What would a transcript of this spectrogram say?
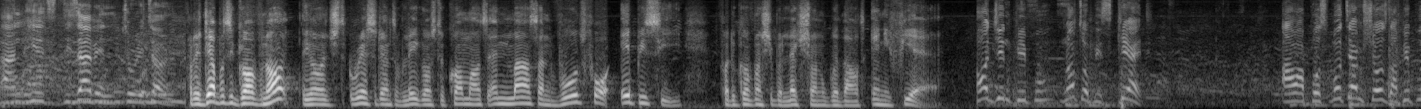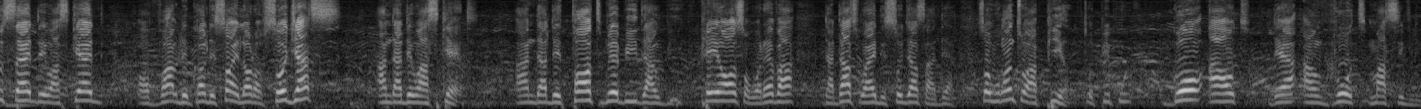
and he's deserving to return. For the Deputy Governor, he urged residents of Lagos to come out en masse and vote for APC for the governorship election without any fear. Urging people not to be scared. Our postmortem shows that people said they were scared of call they saw a lot of soldiers and that they were scared and that they thought maybe there would be chaos or whatever that that's why the soldiers are there. So we want to appeal to people go out there and vote massively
